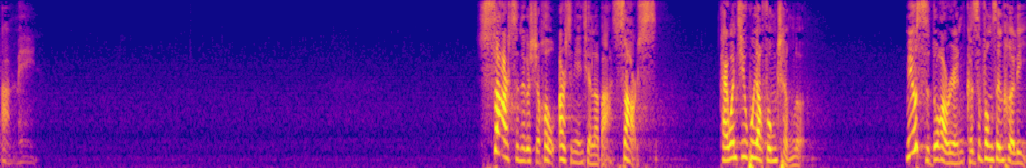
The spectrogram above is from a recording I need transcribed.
阿门。SARS 那个时候，二十年前了吧？SARS，台湾几乎要封城了，没有死多少人，可是风声鹤唳。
